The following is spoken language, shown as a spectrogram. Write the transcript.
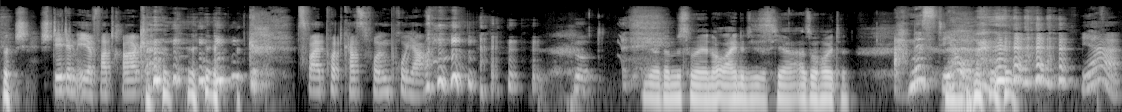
Steht im Ehevertrag. Zwei Podcast-Folgen pro Jahr. Gut. Ja, dann müssen wir ja noch eine dieses Jahr, also heute. Ach Mist, ja. ja.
